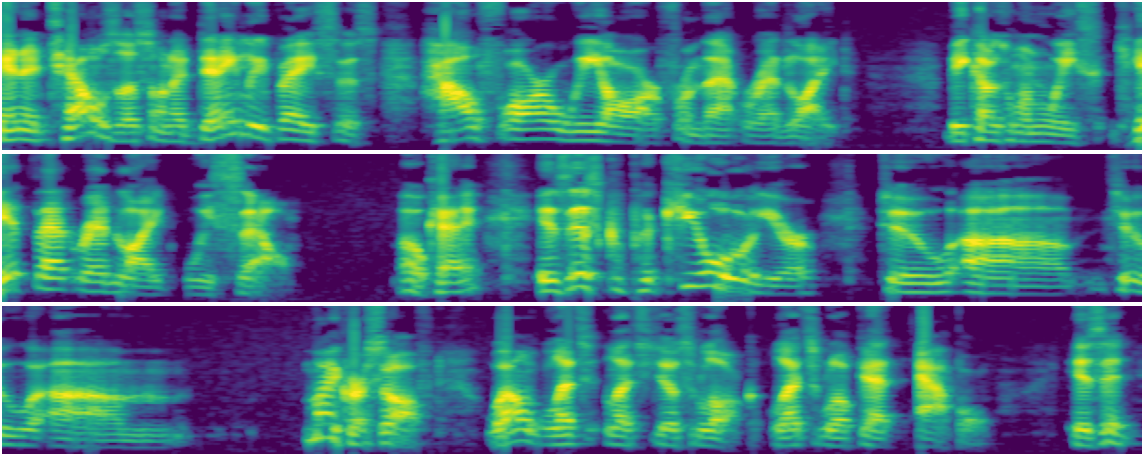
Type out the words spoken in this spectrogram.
and it tells us on a daily basis how far we are from that red light. Because when we hit that red light, we sell. Okay, is this peculiar to uh, to um, Microsoft? Well, let's let's just look. Let's look at Apple. Is it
